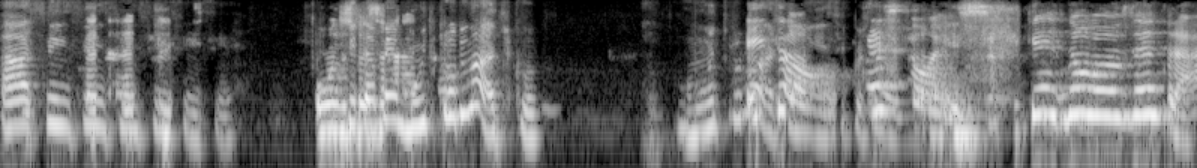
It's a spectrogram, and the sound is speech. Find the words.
Ah, sim, sim, sim, sim, sim, sim. Um dos que também é muito problemático. Muito problemático então, questões. Que não vamos entrar.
